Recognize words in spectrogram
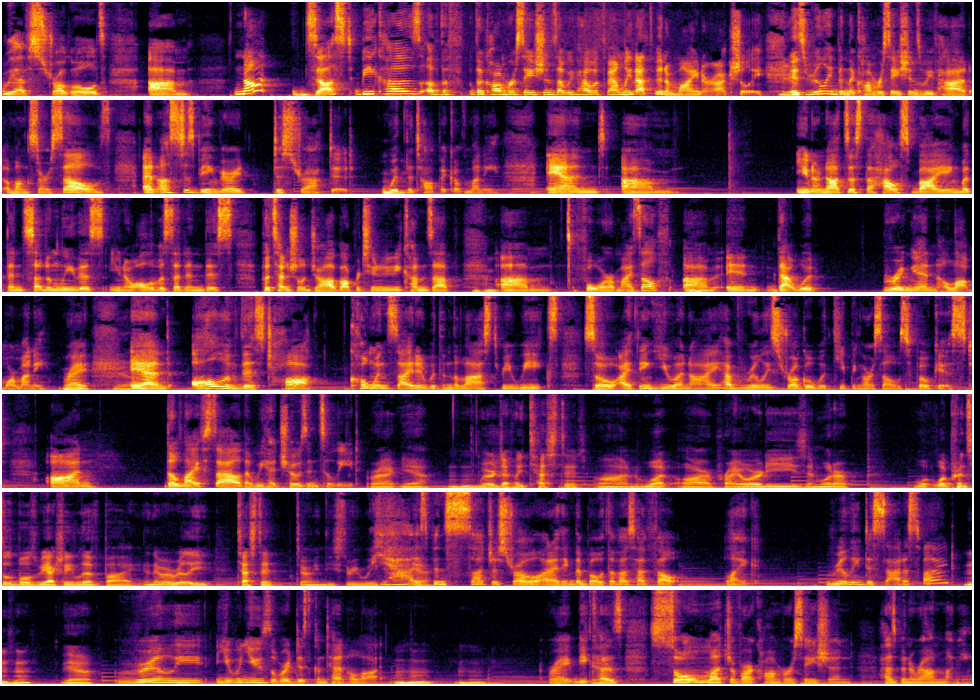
We have struggled, um, not just because of the the conversations that we've had with family. That's been a minor, actually. Yeah. It's really been the conversations we've had amongst ourselves and us just being very distracted with the topic of money, and um, you know, not just the house buying, but then suddenly this, you know, all of a sudden this potential job opportunity comes up um, for myself, um, and that would bring in a lot more money, right? Yeah. And all of this talk coincided within the last three weeks. So I think you and I have really struggled with keeping ourselves focused on the lifestyle that we had chosen to lead. right. Yeah, hmm we were definitely tested on what our priorities and what our what, what principles we actually live by, and they were really tested during these three weeks. Yeah, it's been such a struggle. And I think that both of us have felt like really dissatisfied. Mm-hmm. Yeah. Really, you use the word discontent a lot, Mm-hmm. Mm-hmm. right? Because so much of our conversation has been around money.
